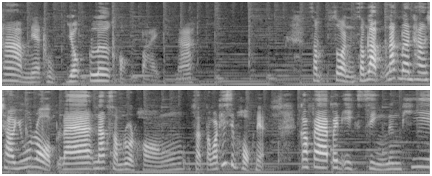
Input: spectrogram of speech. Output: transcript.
ห้ามเนี่ยถูกยกเลิกออกไปนะสส่วนสำหรับนักเดินทางชาวยุโรปและนักสำรวจของศตวรรษที่ 16 เนี่ย กาแฟเป็นอีกสิ่งหนึ่งที่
